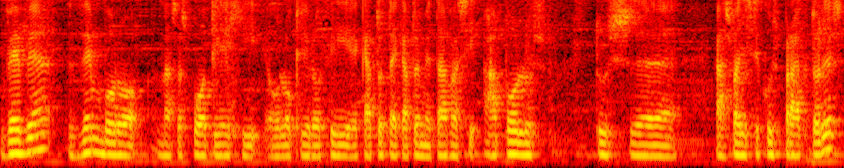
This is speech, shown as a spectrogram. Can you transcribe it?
Βέβαια δεν μπορώ να σας πω ότι έχει ολοκληρωθεί 100% μετάβαση από όλους τους ασφαλιστικούς πράκτορες,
